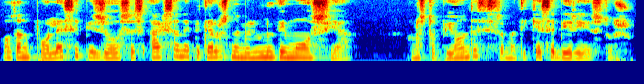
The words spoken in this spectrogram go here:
όταν πολλές επιζώσεις άρχισαν επιτέλους να μιλούν δημόσια γνωστοποιώντας τις τραυματικές εμπειρίες τους.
